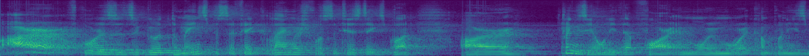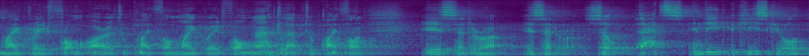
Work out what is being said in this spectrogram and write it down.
R, of course, is a good domain-specific language for statistics, but R brings you only that far, and more and more companies migrate from R to Python, migrate from MATLAB to Python, etc., etc. So that's indeed a key skill.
